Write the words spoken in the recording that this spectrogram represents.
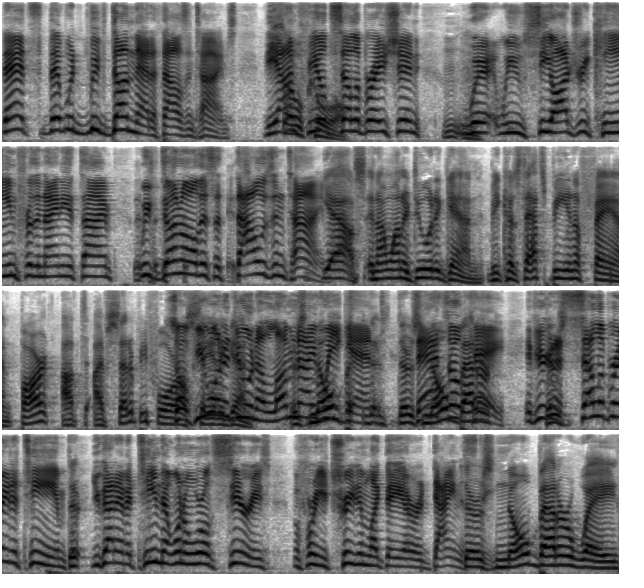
That's that would we've done that a thousand times. The So on-field cool. celebration where we see Audrey Keene for the 90th time. We've done all this a thousand times. Yes, and I want to do it again because that's being a fan. Bart, I'll, I've said it before. So I'll if you want to do an alumni no be- weekend, there's, there's that's no okay. better. if you're going to celebrate a team, There- you got to have a team that won a World Series before you treat them like they are a dynasty. There's no better way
